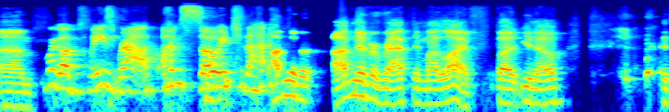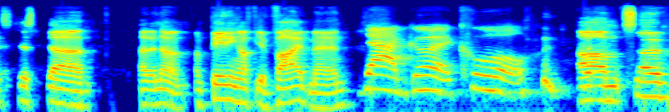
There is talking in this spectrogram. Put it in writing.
Um, Oh my god, please rap. I'm so into that. I've never I've never rapped in my life, but you know, it's just uh, I don't know. I'm feeding off your vibe, man. Yeah, good, cool. Um, so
